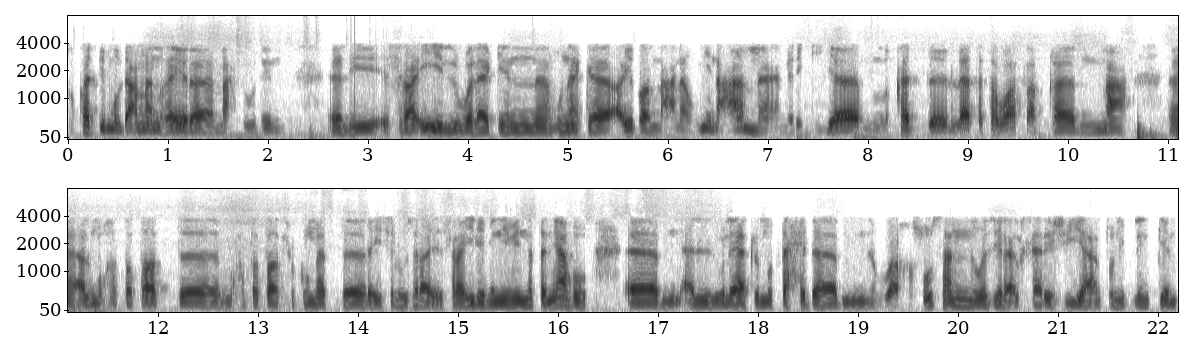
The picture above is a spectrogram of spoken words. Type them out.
تقدم دعما غير محدود لإسرائيل ولكن هناك أيضا عناوين عامة أمريكية قد لا تتوافق مع المخططات مخططات حكومة رئيس الوزراء الإسرائيلي بنيامين نتنياهو الولايات المتحدة وخصوصا وزير الخارجية أنتوني بلينكين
